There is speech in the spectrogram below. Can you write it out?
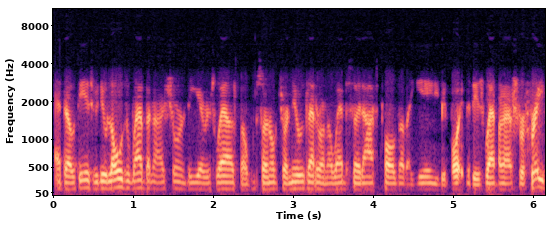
about these. We do loads of webinars during the year as well. So sign up to our newsletter on our website, askpaul.ie, and you'll be invited to these webinars for free.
